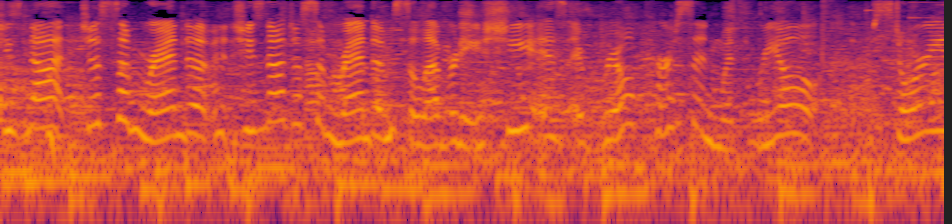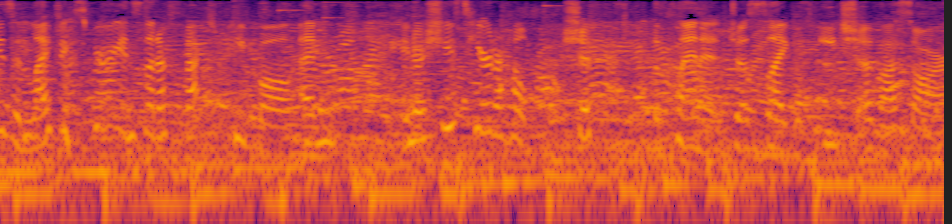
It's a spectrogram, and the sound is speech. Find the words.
she's not just some random she's not just some random celebrity. She is a real person with real stories and life experience that affect people. And, you know, she's here to help shift the planet just like each of us are.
